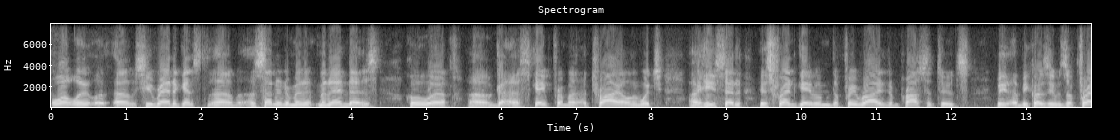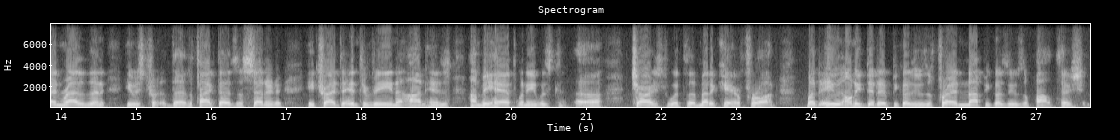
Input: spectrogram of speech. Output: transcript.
Well, uh, she ran against uh, Senator Menendez, who uh, uh, got, escaped from a, a, trial in which uh, he said his friend gave him the free ride and prostitutes uh, because he was a friend rather than he was tr- the, the fact that as a senator he tried to intervene on his on behalf when he was uh, charged with Medicare fraud. But he only did it because he was a friend, not because he was a politician.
